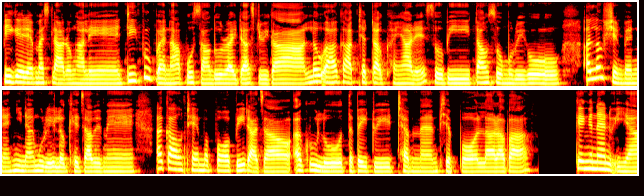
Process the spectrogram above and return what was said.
ပြီးခဲ့တဲ့ match လာတော့ကလည်းဒီဖုပန်နာပို့ဆောင်သူ writers တွေကလှုပ်အားကဖျက်တောက်ခံရတယ်ဆိုပြီးတောင်းဆိုမှုတွေကိုအလုတ်ရှင်ဘက်နဲ့ညှိနှိုင်းမှုတွေလုပ်ခဲ့ကြပေမဲ့အကောင့်ထဲမပေါ်ပေးတာကြောင့်အခုလိုတပိတ်တွေထပ်မံဖြစ်ပေါ်လာတာပါကင်ကနန်တို့အရာ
